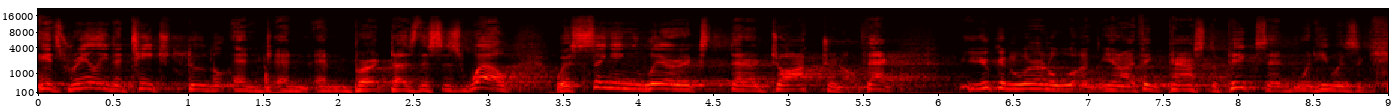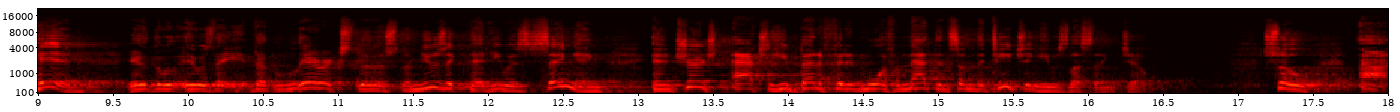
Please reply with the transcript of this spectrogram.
it's really to teach through the, and, and, and bert does this as well with singing lyrics that are doctrinal. In fact you can learn a lot you know i think pastor peak said when he was a kid it, it was the, the lyrics the, the music that he was singing in church actually he benefited more from that than some of the teaching he was listening to. So uh,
